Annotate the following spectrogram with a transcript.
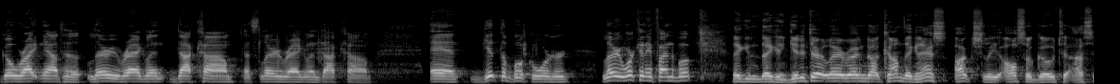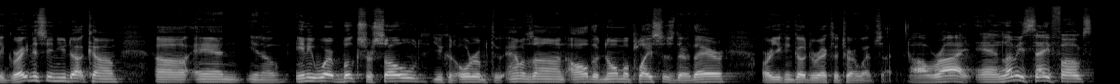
Go right now to larryragland.com. That's larryragland.com. And get the book ordered. Larry, where can they find the book? They can they can get it there at larryragland.com. They can act- actually also go to iseegreatnessinyou.com. Uh, and you know anywhere books are sold, you can order them through Amazon. All the normal places they're there, or you can go directly to our website. All right. And let me say, folks,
